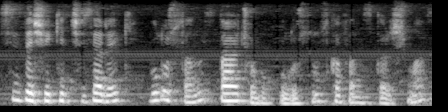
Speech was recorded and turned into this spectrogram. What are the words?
siz de şekil çizerek bulursanız daha çabuk bulursunuz. Kafanız karışmaz.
